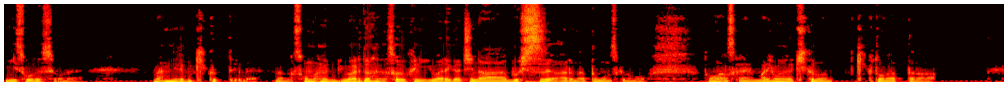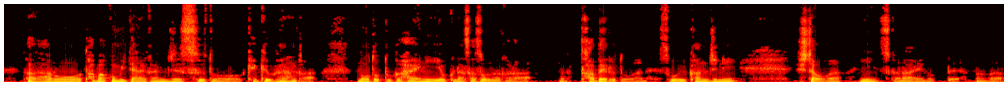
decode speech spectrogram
言いそうですよね。何にでも効くっていうね。なんかそんな風に、割となんかそういう風に言われがちな物質ではあるなと思うんですけども、どうなんですかね。マリファナが効くの、効くとなったら、ただ、あの、タバコみたいな感じですると、結局なんか、喉とか肺に良くなさそうだから、なんか食べるとかね、そういう感じにした方がいいんですかね、ああいうのって。なんか、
